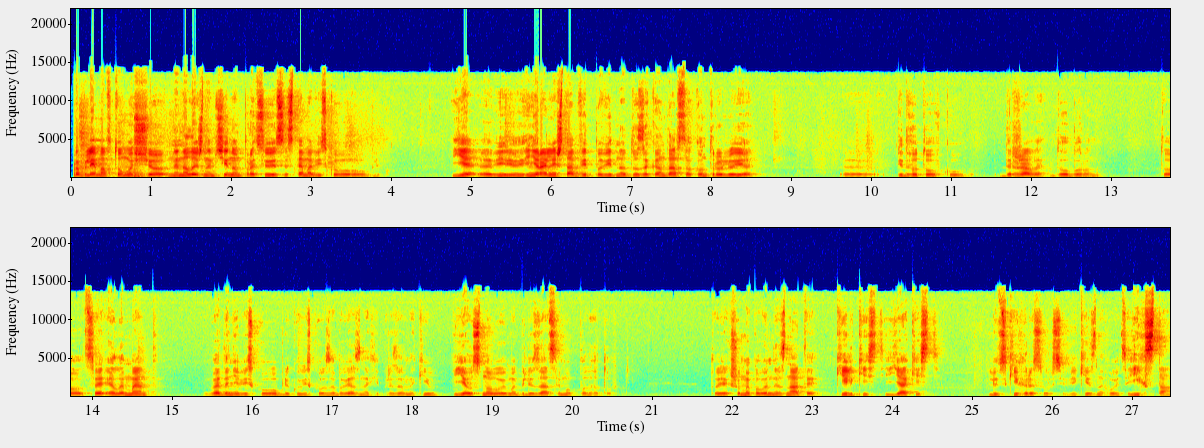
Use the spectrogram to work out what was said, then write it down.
Проблема в тому, що неналежним чином працює система військового обліку. Є е, Генеральний штаб відповідно до законодавства контролює е, підготовку держави до оборони. То це елемент ведення військового обліку військовозобов'язаних і призовників є основою мобілізації мобподготовки. То якщо ми повинні знати кількість якість людських ресурсів, які знаходяться, їх стан.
